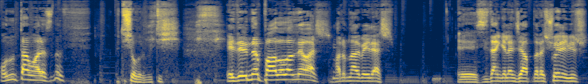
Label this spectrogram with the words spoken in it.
Onun tam arasında müthiş olur müthiş. Ederinden pahalı olan ne var hanımlar beyler? Ee, sizden gelen cevaplara şöyle bir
